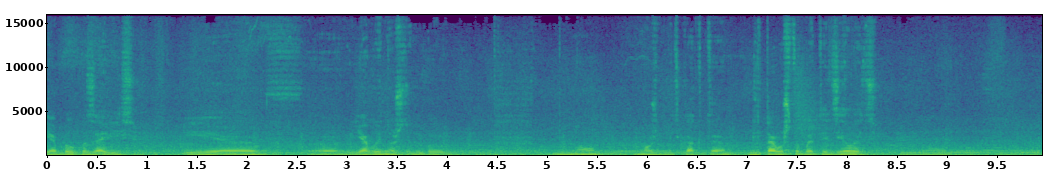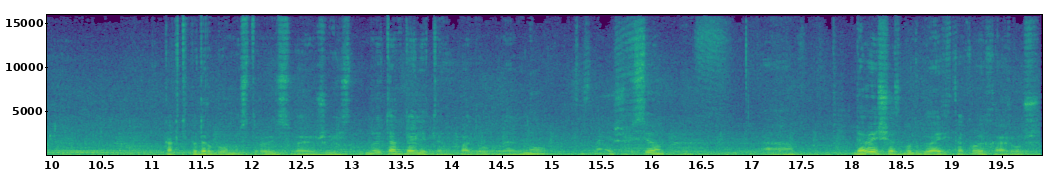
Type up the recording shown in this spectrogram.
я был бы зависим. И э, э, я вынужден был, ну, может быть, как-то для того, чтобы это делать, ну, как-то по-другому строить свою жизнь. Ну и так далее и тому подобное. Ну, ты знаешь, все. давай я сейчас буду говорить, какой я хороший.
